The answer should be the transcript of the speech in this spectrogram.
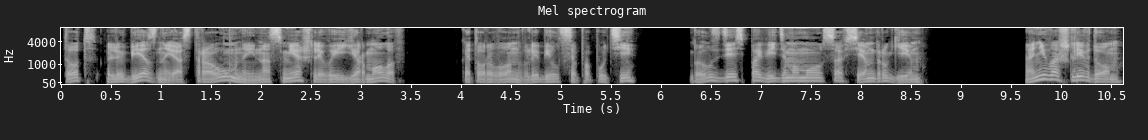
Тот любезный, остроумный, насмешливый Ермолов, в которого он влюбился по пути, был здесь, по-видимому, совсем другим. Они вошли в дом.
